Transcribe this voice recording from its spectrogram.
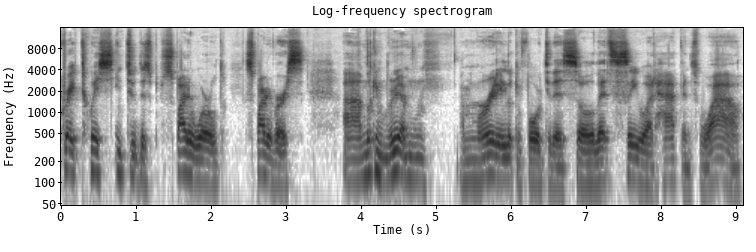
great twist into this Spider World, Spider Verse. Uh, I'm looking really, I'm, I'm really looking forward to this. So let's see what happens. Wow.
